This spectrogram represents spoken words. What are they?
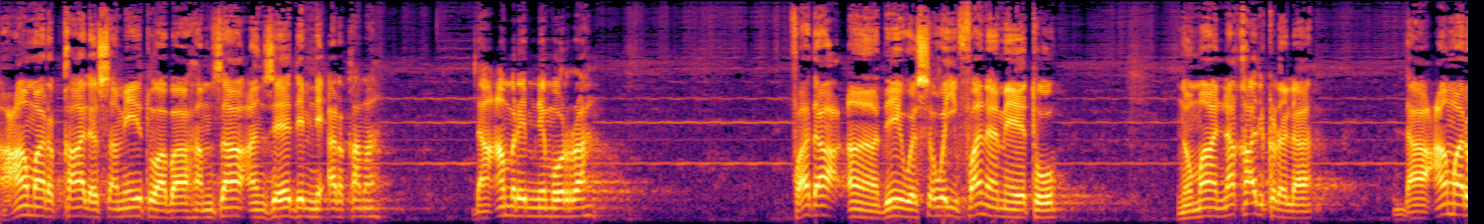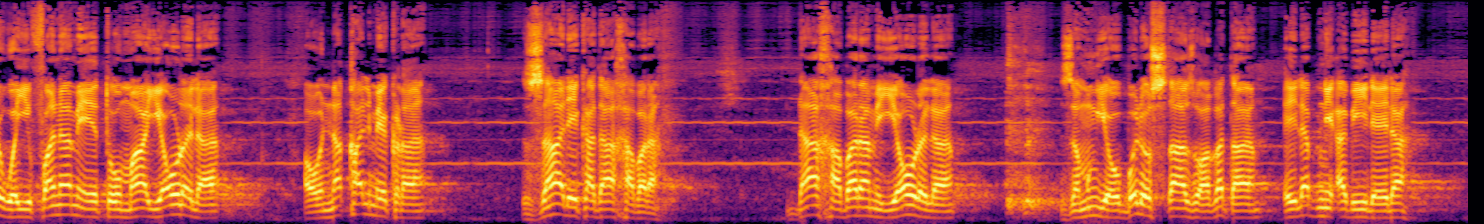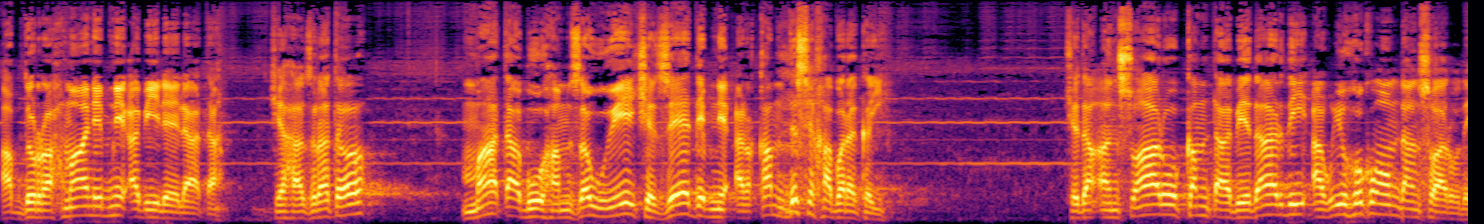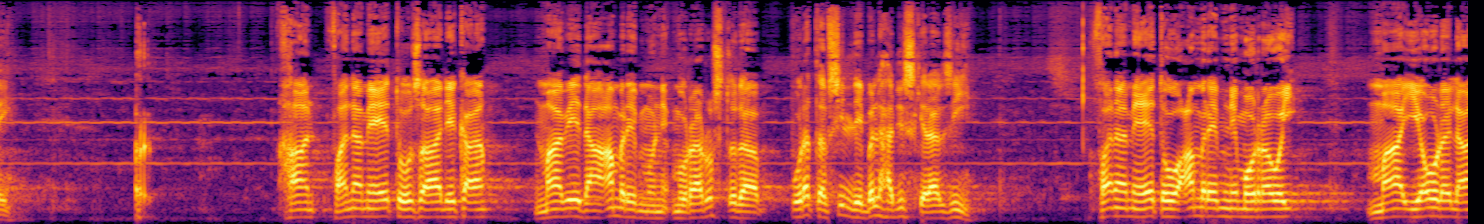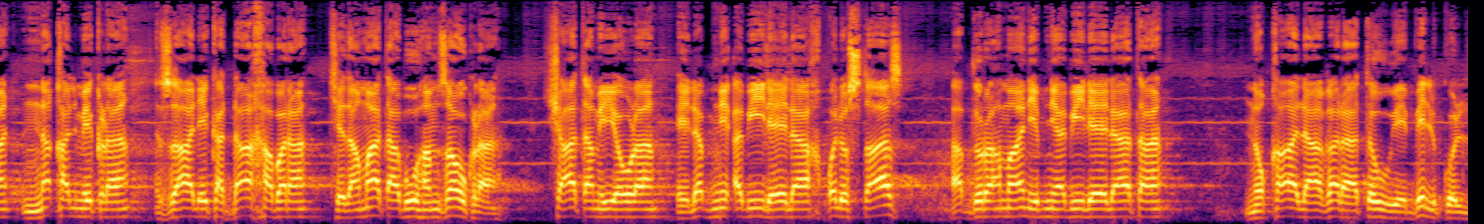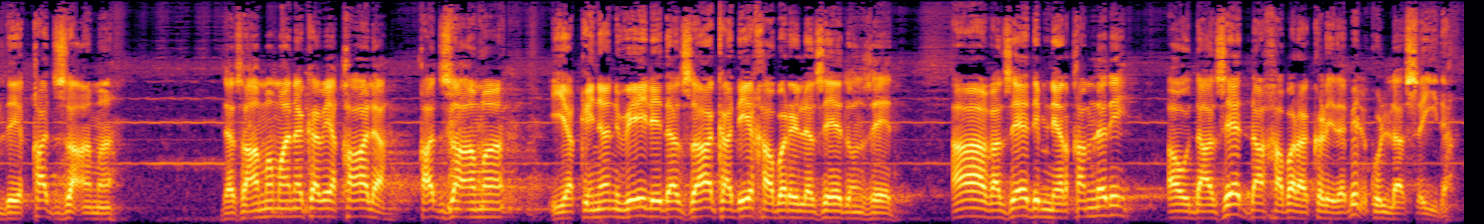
عمر قال سمیت ابا حمزه عن زید بن ارقمه د عمر بن مره فدع دی وسوی فنمیتو نو ما نقد کړله دا عمر وی فنمیتو ما یوړله او نقل می کړه ذالک دا خبره دا خبره می یوړله زمون یو بل استاذ هغه ته ال ابن ابي ليلى عبدالرحمن ابن ابي ليلى ته چې حضرت ما ته ابو حمزه وی چې زید ابن ارقم دسې خبره کوي چې د انصارو کم تابعدار دي هغوی حکم هم د انصارو دی فنمیتو ذالک ما وی د عمر مرارستو د پوره تفصیل دی بل حدیث کې راځي فنمیتو عمر ابن مروی ما یوړله نقل میکړه ذالک دا خبره چې دا ماته ابو حمزه وکړه چاته مې یوړه الی ابن ابي لیلا خپل استاذ عبدالرحمن ابن ابي لیلا ته نو قال هغه راته ووی بلکل دی قد زعمه د زعمه معنی کوي قاله قد زعمه یقینا ویلې ده ذاکه دې خبرې له زیدون زید هغه زید ابن ارقم نه دی او دا زید دا خبره کړې ده بلکل دا صحیح ده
